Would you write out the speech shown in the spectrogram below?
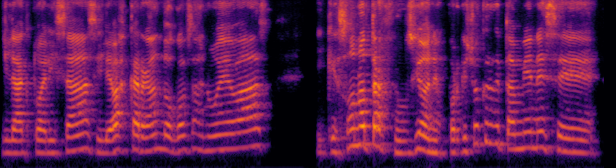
y la actualizás y le vas cargando cosas nuevas y que son otras funciones, porque yo creo que también ese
